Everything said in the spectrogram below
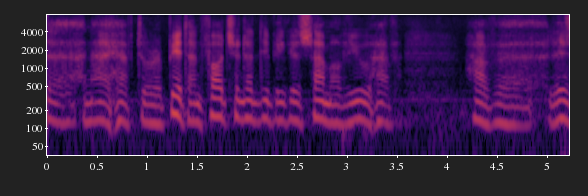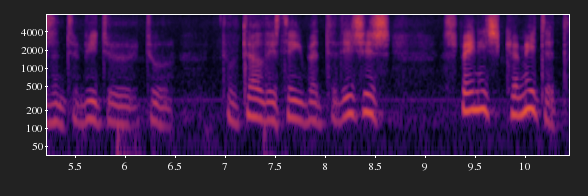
uh, and I have to repeat, unfortunately, because some of you have, have uh, listened to me to, to, to tell this thing, but this is, Spain is committed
